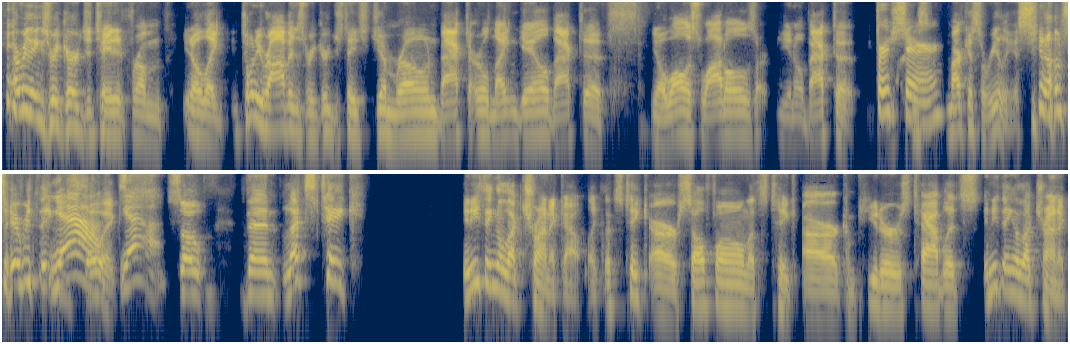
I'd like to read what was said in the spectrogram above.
everything's regurgitated from, you know, like Tony Robbins regurgitates Jim Rohn back to Earl Nightingale, back to, you know, Wallace Wattles, or, you know, back to for Marcus- sure Marcus Aurelius. You know what I'm saying? Everything yeah Stoics. yeah So then let's take anything electronic out. Like let's take our cell phone, let's take our computers, tablets, anything electronic.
